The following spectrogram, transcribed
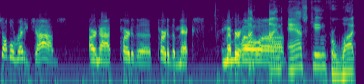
shovel ready jobs are not part of the part of the mix. Remember how? I'm, uh, I'm asking for what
